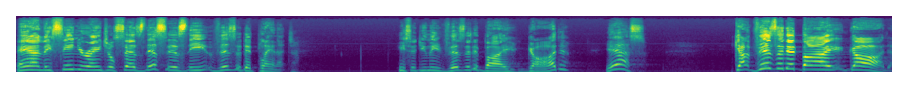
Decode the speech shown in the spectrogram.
And the senior angel says, This is the visited planet. He said, You mean visited by God? Yes. Got visited by God.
